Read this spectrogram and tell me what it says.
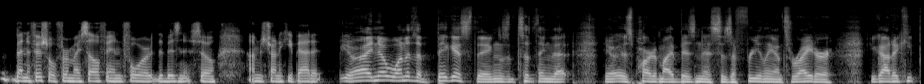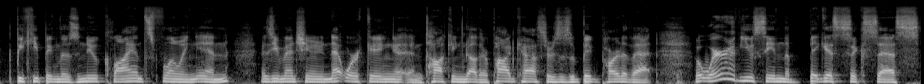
beneficial for myself and for the business. So I'm just trying to keep at it. You know, I know one of the biggest things and something that, you know, is part of my business as a freelance writer, you got to keep be keeping those new clients flowing in. As you mentioned, networking and talking to other podcasters is a big part of that. But where have you seen the biggest success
